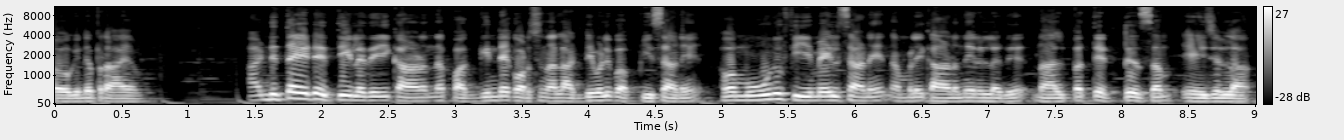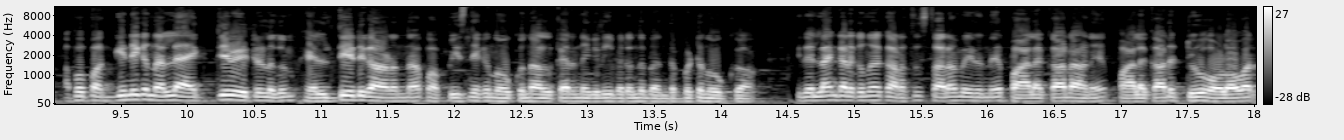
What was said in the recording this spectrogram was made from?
ഡോഗിന്റെ പ്രായം. അടുത്തായിട്ട് എത്തിയുള്ളത് ഈ കാണുന്ന പഗ്ഗിന്റെ കുറച്ച് നല്ല അടിപൊളി പപ്പീസാണ് അപ്പോൾ മൂന്ന് ഫീമെയിൽസ് ആണ് നമ്മൾ ഈ കാണുന്നതിലുള്ളത്. നാൽപ്പത്തി എട്ട് ദിവസം ഏജ് ഉള്ള. അപ്പോൾ പഗ്ഗിന്റെയൊക്കെ നല്ല ആക്റ്റീവ് ആയിട്ടുള്ളതും ഹെൽത്തി ആയിട്ട് കാണുന്ന പപ്പീസിനെയൊക്കെ നോക്കുന്ന ആൾക്കാരുണ്ടെങ്കിൽ ഇവരൊന്ന് ബന്ധപ്പെട്ട് നോക്കുക. ഇതെല്ലാം കിടക്കുന്ന കറക്റ്റ് സ്ഥലം വരുന്നത് പാലക്കാടാണ്. Palakkad to all over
